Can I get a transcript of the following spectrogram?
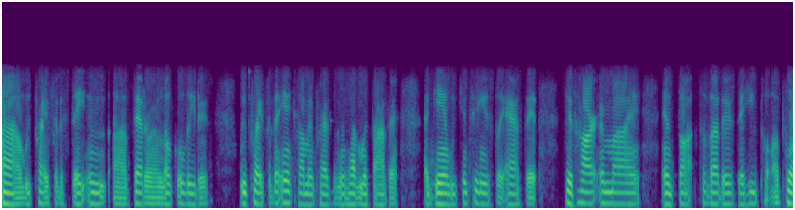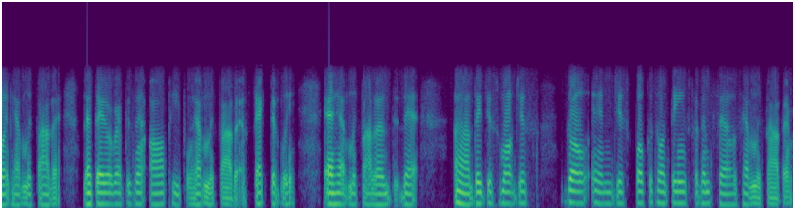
Uh, we pray for the state and uh, federal and local leaders we pray for the incoming president, Heavenly Father. Again, we continuously ask that his heart and mind and thoughts of others that he appoint, Heavenly Father, that they will represent all people, Heavenly Father, effectively, and Heavenly Father, that uh, they just won't just go and just focus on things for themselves, Heavenly Father.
